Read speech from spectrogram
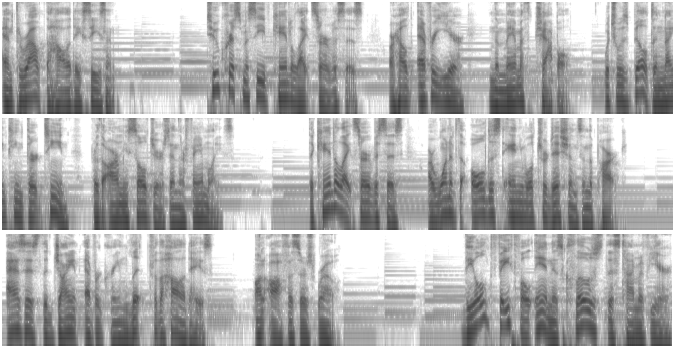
and throughout the holiday season. Two Christmas Eve candlelight services are held every year in the Mammoth Chapel, which was built in 1913 for the Army soldiers and their families. The candlelight services are one of the oldest annual traditions in the park as is the giant evergreen lit for the holidays on Officers Row. The Old Faithful Inn is closed this time of year,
